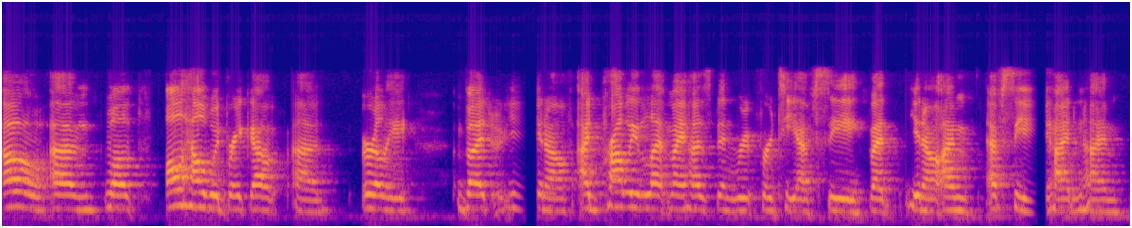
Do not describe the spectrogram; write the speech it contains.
oh, um, well, all hell would break out uh, early. But you know, I'd probably let my husband root for TFC. But you know, I'm FC Heidenheim,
